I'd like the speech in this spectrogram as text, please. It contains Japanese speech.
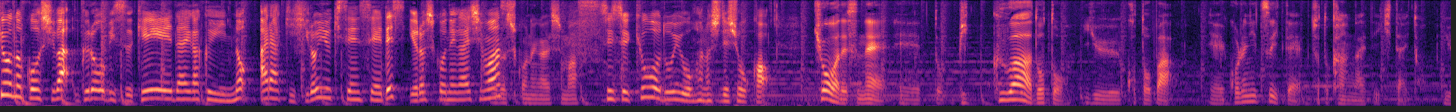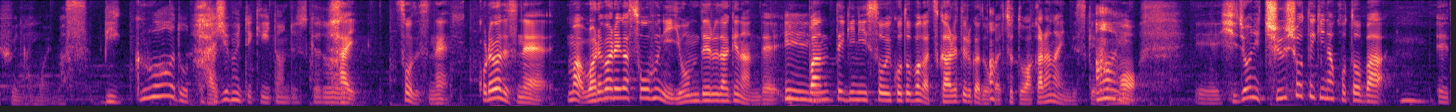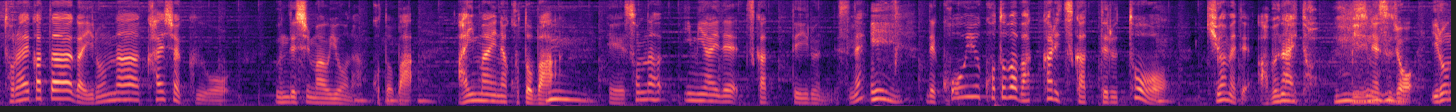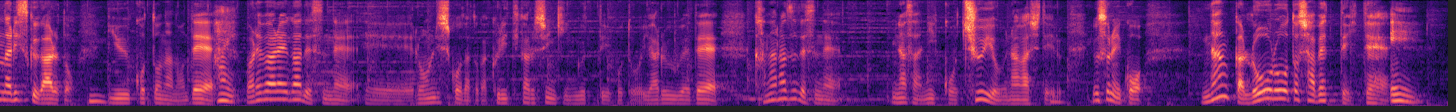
今日の講師はグロービス経営大学院の荒木博之先生です。よろしくお願いします。よろしくお願いします。先生今日はどういうお話でしょうか？今日はですねえっ、ー、とビッグワードという言葉えー、これについてちょっと考えていきたいというふうに思います。ビッグワードって初めて聞いたんですけど、はい、はいそうですね。これはですね、まあ、我々がそういうふうに呼んでるだけなんで、えー、一般的にそういう言葉が使われてるかどうかちょっとわからないんですけれども、はい、えー、非常に抽象的な言葉、うん、えー、捉え方がいろんな解釈を生んでしまうような言葉、うん。うん。うん、曖昧な言葉、うん、えー、そんな意味合いで使っているんですね。えー、でこういう言葉ばっかり使ってると、うん極めて危ないと。ビジネス上。いろんなリスクがあるということなので、はい、我々がですね、えー、論理思考だとかクリティカルシンキングっていうことをやる上で必ずですね皆さんにこう注意を促している。要するにこうなんか朗々と喋っていて、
